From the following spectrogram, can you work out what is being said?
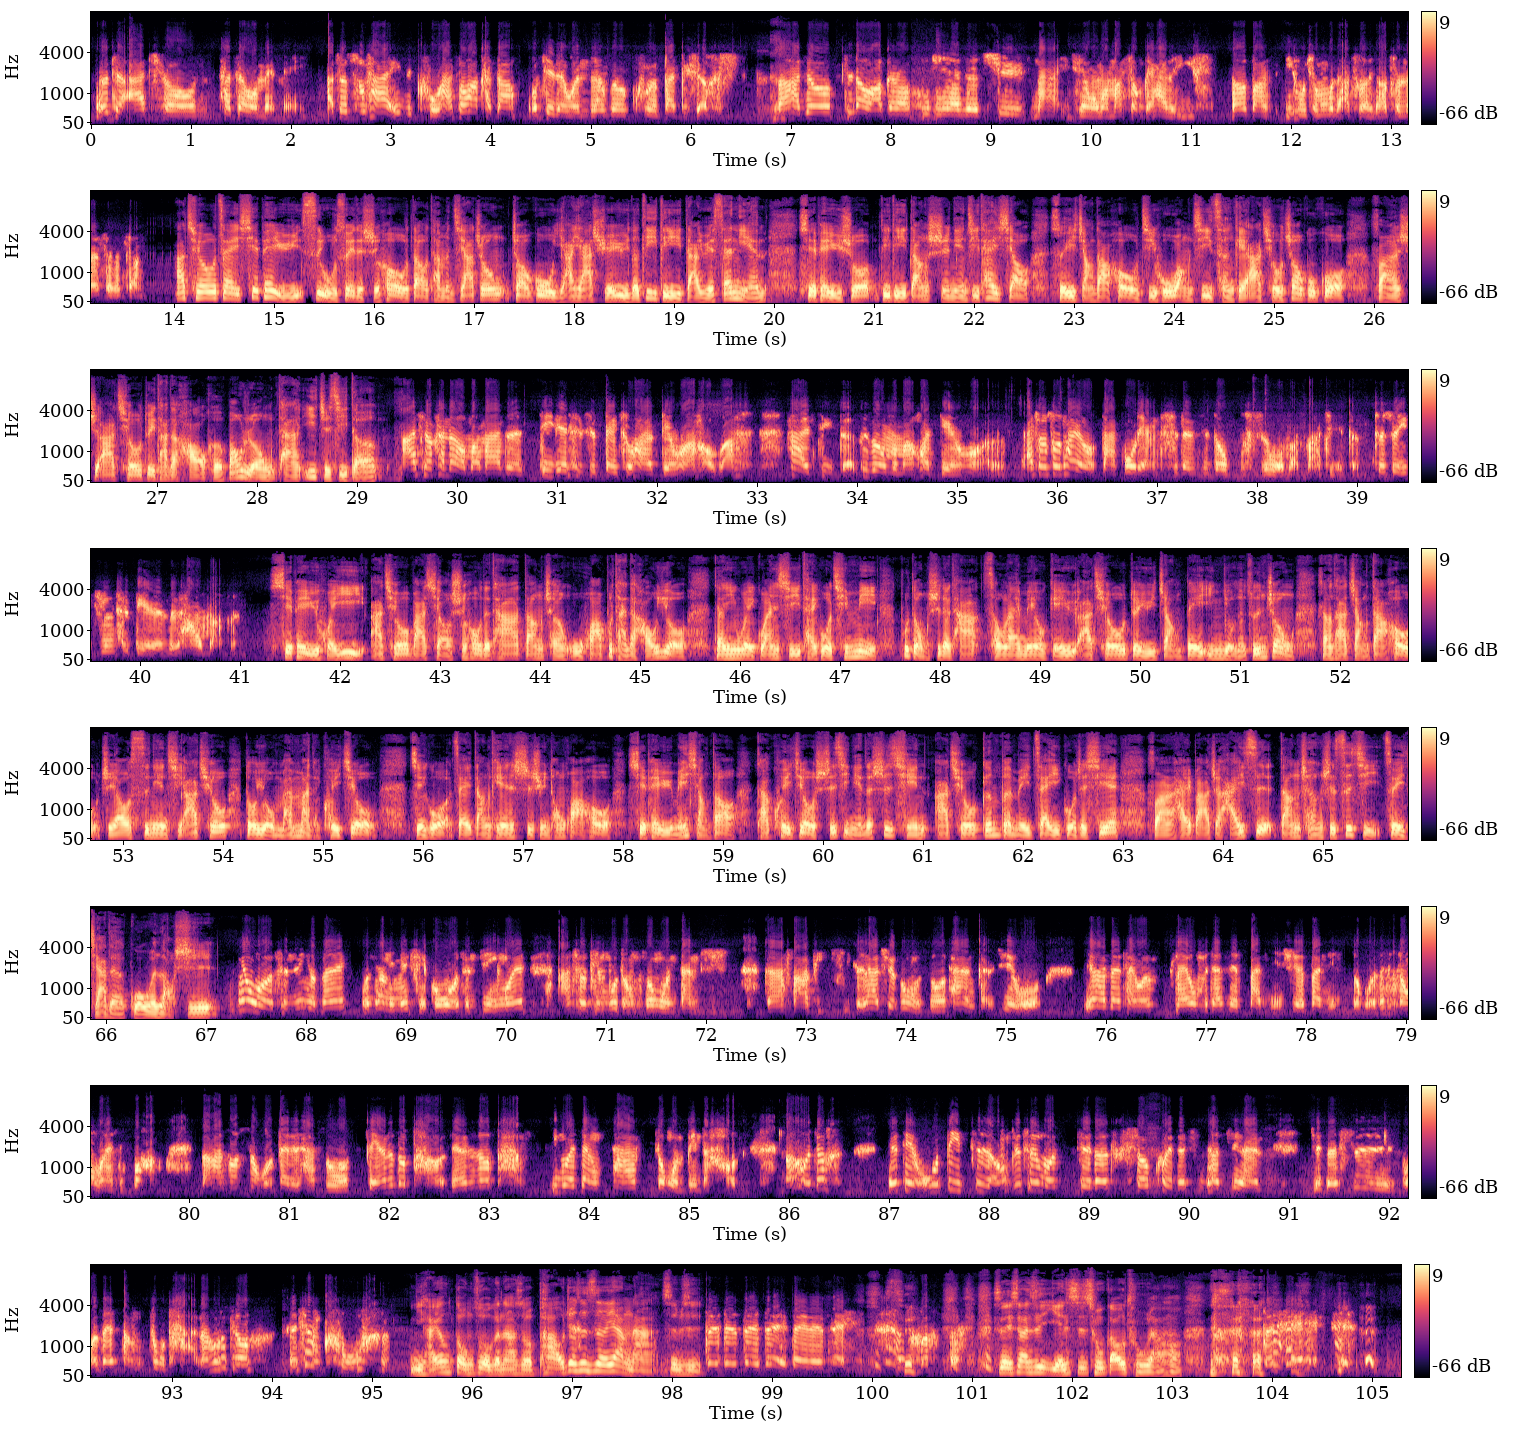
我叫阿秋，他叫我妹妹。他就说他一直哭，他说他看到我写的文章都哭了半个小时，然后他就知道我要跟他父亲他就去拿以前我妈妈送给他的衣服，然后把衣服全部拿出来，然后穿在身上。阿秋在谢佩瑜四五岁的时候到他们家中照顾牙牙学语的弟弟，大约三年。谢佩瑜说，弟弟当时年纪太小，所以长大后几乎忘记曾给阿秋照顾过，反而是阿秋对他的好和包容，他一直记得。阿秋看到我妈妈的第一件事是背出她的电话号码，他还记得，可是我妈妈换电话了。阿秋说他有打过两次，但是都不是我妈妈接的，就是已经是别人的号码了。谢佩瑜回忆，阿秋把小时候的他当成无话不谈的好友，但因为关系太过亲密，不懂事的他从来没有给予阿秋对于长辈应有的尊重，让他长大后只要思念起阿秋，都有满满的愧疚。结果在当天视讯通话后，谢佩瑜没想到，他愧疚十几年的事情，阿秋根本没在意过这些，反而还把这孩子当成是自己最佳的国文老师。因为我曾经有在文章里面写过，我曾经因为阿秋听不懂中文单词，跟他发脾气，可是他却跟我说他很感谢我，因为他在台湾来我们家之前半年学了半年中文，但是中文还是不好。然后他说是我带着他说怎样都跑，怎样都躺，因为这样他中文变得好。然后我就有点无地自容，就是我觉得羞愧的是他竟然觉得是我在挡住他，然后就。很想哭，你还用动作跟他说跑就是这样啦，是不是？对对对对对对对，所以算是严师出高徒了哈。对。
